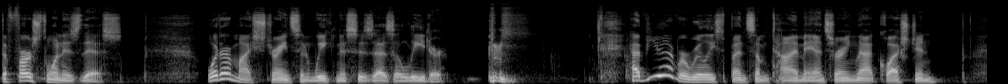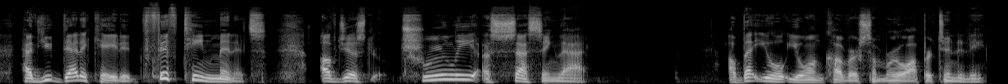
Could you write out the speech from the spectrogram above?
The first one is this. What are my strengths and weaknesses as a leader? Have you ever really spent some time answering that question? Have you dedicated 15 minutes of just truly assessing that? I'll bet you'll, you'll uncover some real opportunity.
